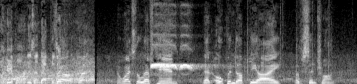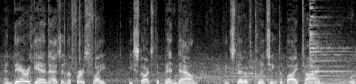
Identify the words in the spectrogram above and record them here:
when the opponent is in that position. Well, uh, and watch the left hand that opened up the eye of Cintron. And there again, as in the first fight, he starts to bend down instead of clinching to buy time or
